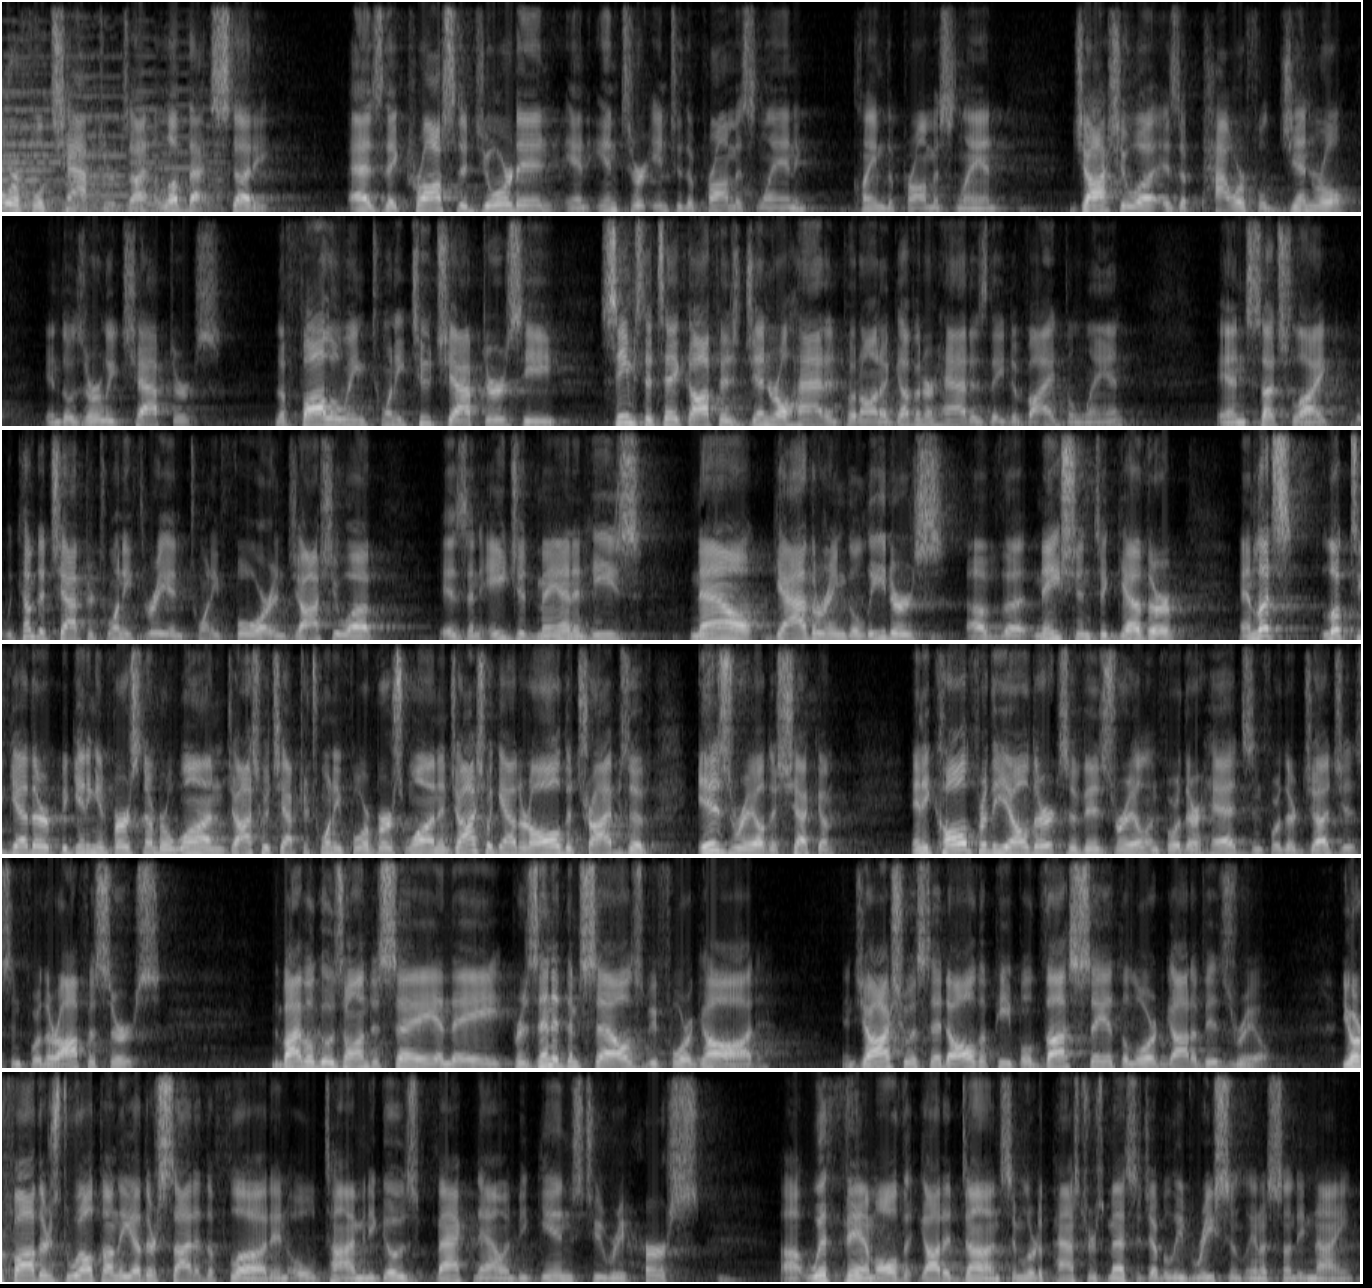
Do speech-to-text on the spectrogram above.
powerful chapters. I love that study. As they cross the Jordan and enter into the promised land and claim the promised land, Joshua is a powerful general in those early chapters. The following 22 chapters, he seems to take off his general hat and put on a governor hat as they divide the land and such like. But we come to chapter 23 and 24, and Joshua is an aged man and he's now gathering the leaders of the nation together. And let's look together beginning in verse number one, Joshua chapter 24, verse 1. And Joshua gathered all the tribes of Israel to Shechem. And he called for the elders of Israel and for their heads and for their judges and for their officers. The Bible goes on to say, and they presented themselves before God. And Joshua said to all the people, Thus saith the Lord God of Israel. Your fathers dwelt on the other side of the flood in old time. And he goes back now and begins to rehearse uh, with them all that God had done, similar to Pastor's message, I believe, recently on a Sunday night.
